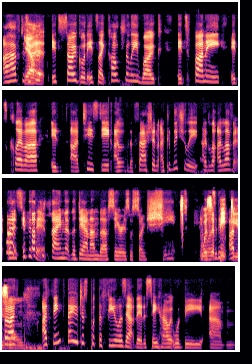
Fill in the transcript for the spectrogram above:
I have to Yeah. say it. It's so good. It's like culturally woke. It's funny. It's clever. It's artistic. I love the fashion. I could literally. I, lo- I love it. What I'm a- a it's super such fan. a shame that the Down Under series was so shit. It was, a bit I- but I- dismal. I think they just put the feelers out there to see how it would be um,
